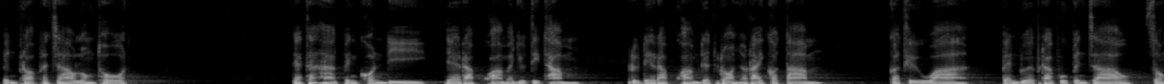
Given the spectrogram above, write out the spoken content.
เป็นเพราะพระเจ้าลงโทษ แต่ถ้าหากเป็นคนดีได้รับความอายุติธรรม หรือได้รับความเดือดร้อนอะไรก็ตาม ก็ถือว่าเป็นด้วยพระผู้เป็นเจ้าทรง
